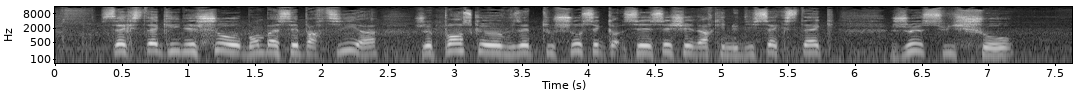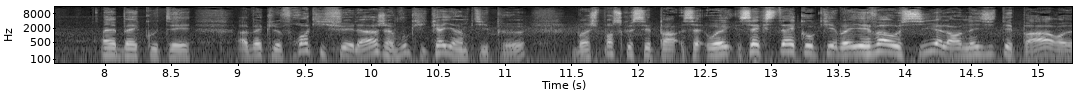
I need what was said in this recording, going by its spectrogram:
Sextech, il est chaud. Bon, bah, c'est parti. Hein. Je pense que vous êtes tout chaud. C'est Chénard qui nous dit Sextech, je suis chaud. Eh ben écoutez, avec le froid qui fait là, j'avoue qu'il caille un petit peu. Moi je pense que c'est pas. Ouais, Sextech, ok. Bah, Eva aussi, alors n'hésitez pas, euh,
